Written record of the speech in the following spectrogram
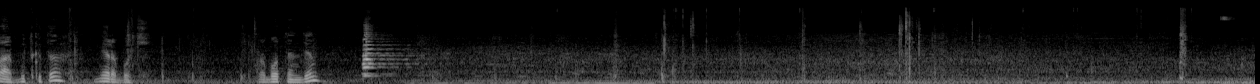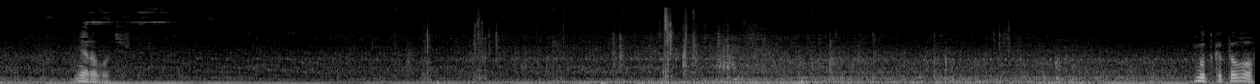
Това е будката, не работи. Работен ден. Не работи. Будката в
